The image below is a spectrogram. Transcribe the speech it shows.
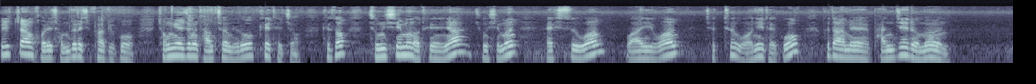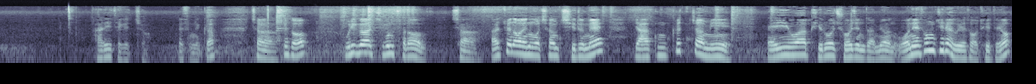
일정 거리 점들의 집합이고 정리해주면 다음처럼 이렇게 되죠. 그래서 중심은 어떻게 되냐? 중심은 x1, y1, z1이 되고 그 다음에 반지름은 r이 되겠죠. 됐습니까? 자, 그래서 우리가 지금처럼 자, 아래쪽에 나와 있는 것처럼 지름의 약 끝점이 A와 B로 주어진다면 원의 성질에 의해서 어떻게 돼요?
